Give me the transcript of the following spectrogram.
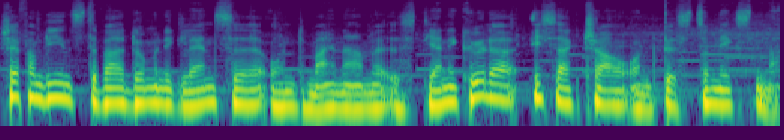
Chef vom Dienst war Dominik Lenze und mein Name ist Janik Köhler. Ich sag ciao und bis zum nächsten Mal.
